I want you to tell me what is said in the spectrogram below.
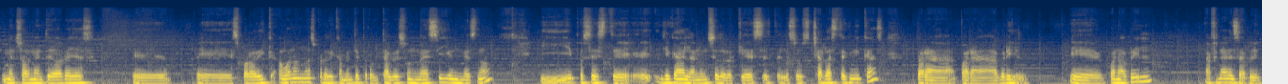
mensualmente ahora es eh, eh, esporádica bueno no esporádicamente pero tal vez un mes sí y un mes no. Y pues este llega el anuncio de lo que es este, sus charlas técnicas para, para abril bueno abril a finales de abril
